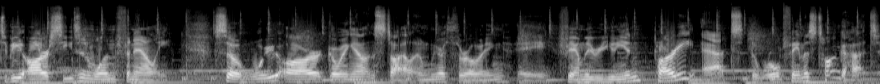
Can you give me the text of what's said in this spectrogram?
to be our season one finale. So we are going out in style and we are throwing a family reunion party at the world famous Tonga Hut,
